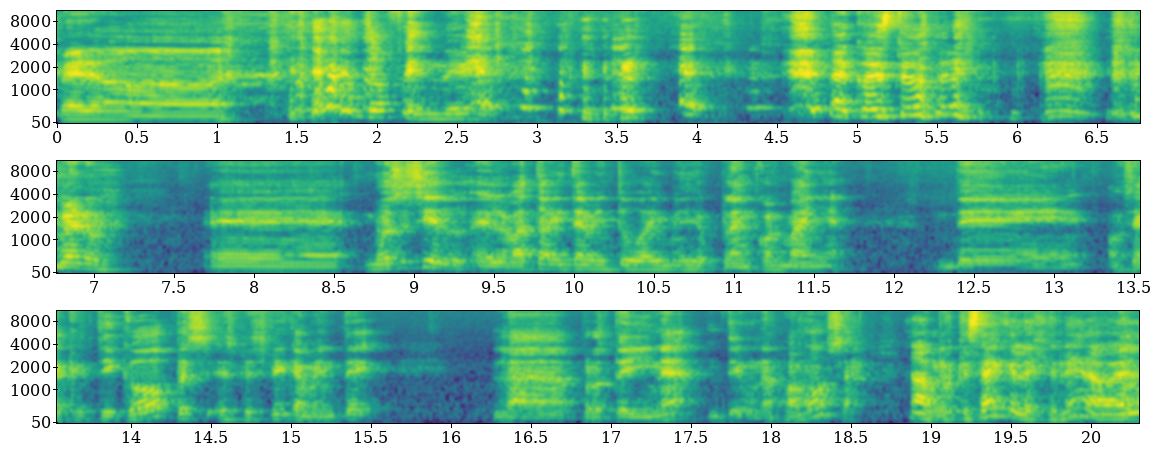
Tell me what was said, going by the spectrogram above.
Pero. Tú pendejo. La costumbre. Bueno, eh, no sé si el, el vato ahí también tuvo ahí medio plan con maña. De. O sea, criticó pues, específicamente la proteína de una famosa. Ah, porque sabe que le genera. Él,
